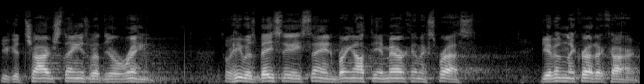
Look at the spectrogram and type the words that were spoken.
You could charge things with your ring. So he was basically saying, Bring out the American Express, give him the credit card.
